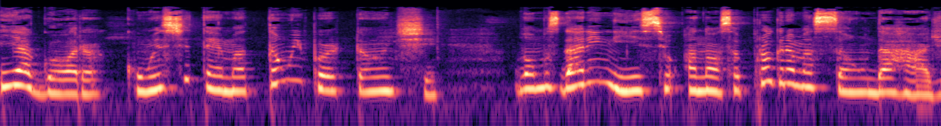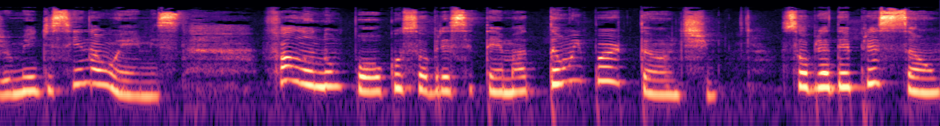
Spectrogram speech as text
E agora, com este tema tão importante, vamos dar início à nossa programação da Rádio Medicina UEMS, falando um pouco sobre esse tema tão importante, sobre a depressão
